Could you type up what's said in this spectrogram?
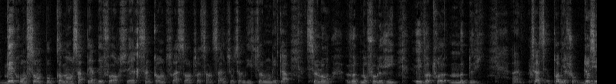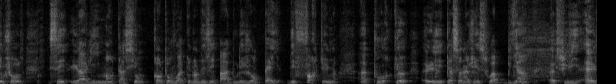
dès qu'on sent qu'on commence à perdre des forces, vers 50, 60, 65, 70, selon les cas, selon votre morphologie et votre mode de vie. Euh, ça, c'est première chose. Deuxième chose, c'est l'alimentation. Quand on voit que dans des EHPAD où les gens payent des fortunes pour que les personnes âgées soient bien euh, suivies, elles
